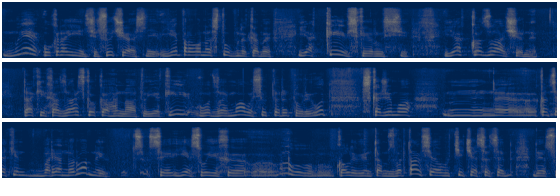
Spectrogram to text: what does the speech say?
ми, українці, сучасні, є правонаступниками як Київської Русі, як Козаччини так і Хазарського каганату, який от займав усю територію. От, скажімо, е, Константин Барян Народний, це- є своїх, е, ну, коли він там звертався в ті часи, це десь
